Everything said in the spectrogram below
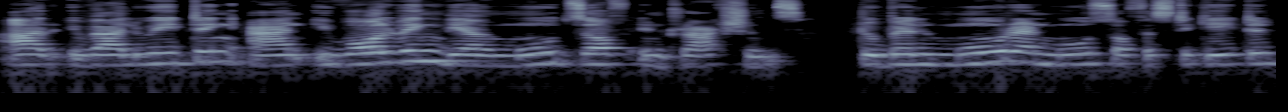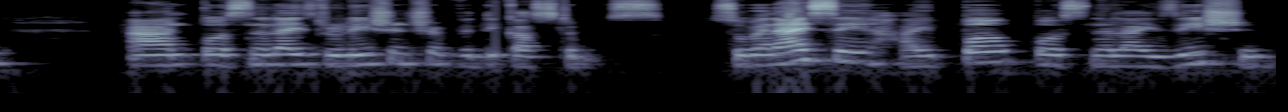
are evaluating and evolving their modes of interactions to build more and more sophisticated and personalized relationship with the customers. So when i say hyper personalization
